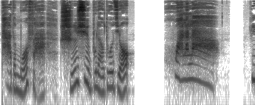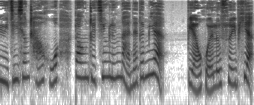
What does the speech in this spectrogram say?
她的魔法持续不了多久。哗啦啦，郁金香茶壶当着精灵奶奶的面变回了碎片。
